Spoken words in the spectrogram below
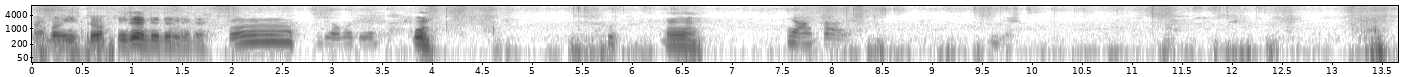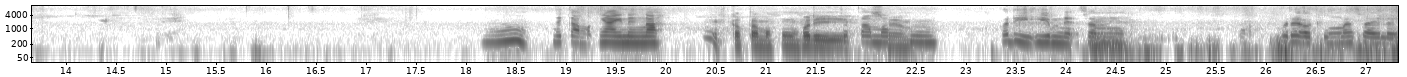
หาเบิ่งอีกเด้อนี่เด้นี่เด้นี่เด้โอ้เดี๋ยวก็เห็นอุ่นอืมยางตายอืมได้ กำบักใหญ่หนึ่งเนาะกับตำบักหุ่งพอดีจะตำบักแซ่บอืมก็ดีอิ่มเนี่ยซ้ำเนี่ยไม่ได้เอาถุงมาใส่เลย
